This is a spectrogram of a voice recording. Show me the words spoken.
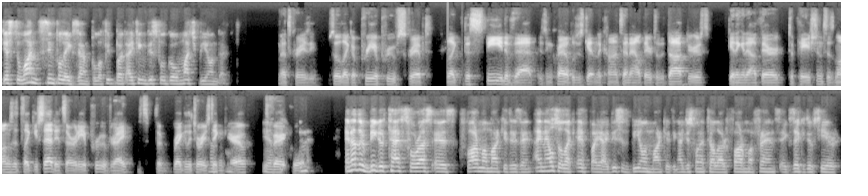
Just one simple example of it, but I think this will go much beyond that. That's crazy. So like a pre-approved script, like the speed of that is incredible. Just getting the content out there to the doctors, getting it out there to patients as long as it's like you said it's already approved right? It's the regulatory is taken care of. It's yeah. very cool. Another bigger task for us as pharma marketers and, and also like fyi this is beyond marketing. I just want to tell our pharma friends executives here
